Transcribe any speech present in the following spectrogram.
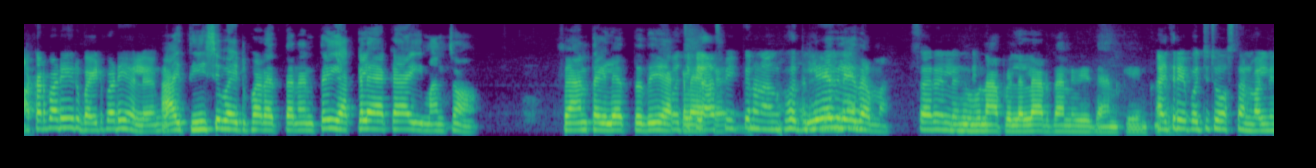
అక్కడ. పడేయరు బయట పడేయాలి. అవి తీసి బయట పడేస్తానంటే ఎక్కలేక ఈ మంచం. ఫ్యాన్ తగిలేస్తుంది ఎక్కలేక. లేదు లేదమ్మా. సరేలేండి. నువ్వు నా పిల్లలు ఆడదానివి దానికి. అయితే రేపు వచ్చి చూస్తాను మళ్ళీ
